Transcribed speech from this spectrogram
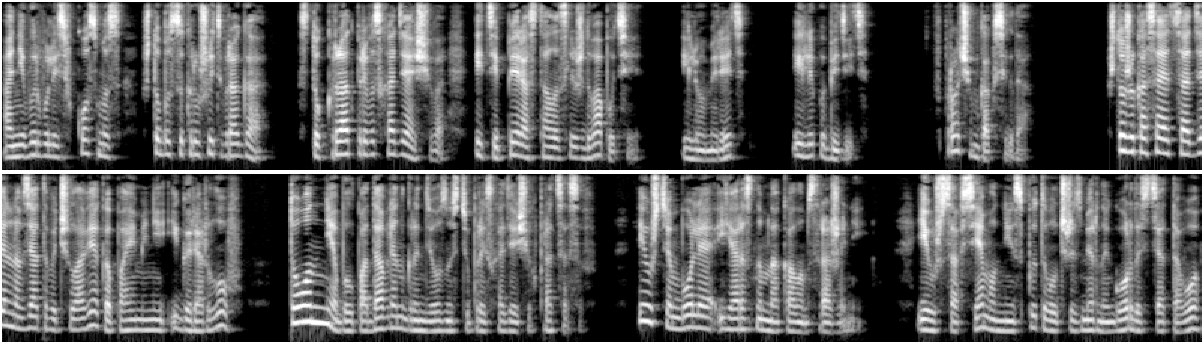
Они вырвались в космос, чтобы сокрушить врага, сто крат превосходящего, и теперь осталось лишь два пути – или умереть, или победить. Впрочем, как всегда. Что же касается отдельно взятого человека по имени Игорь Орлов, то он не был подавлен грандиозностью происходящих процессов, и уж тем более яростным накалом сражений. И уж совсем он не испытывал чрезмерной гордости от того,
